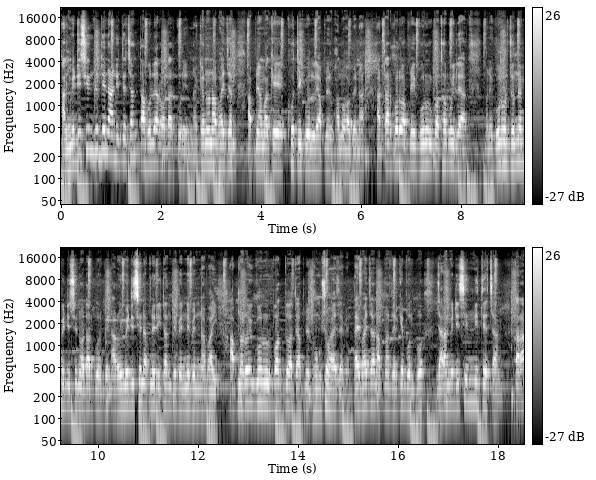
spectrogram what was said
আর মেডিসিন যদি না নিতে চান, তাহলে আর অর্ডার করেন না। কেননা ভাইজান, আপনি আমাকে ক্ষতি করলে আপনার ভালো হবে না। আর তারপরেও আপনি গরুর কথা বইলা মানে গরুর জন্য মেডিসিন অর্ডার করবেন। আর ওই মেডিসিন আপনি রিটার্ন দেবেন, নেবেন না ভাই। আপনার ওই গরুর বদুয়াতে আপনি ধ্বংস হয়ে যাবেন। তাই ভাইজান আপনাদেরকে বলব, যারা মেডিসিন নিতে চান, তারা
